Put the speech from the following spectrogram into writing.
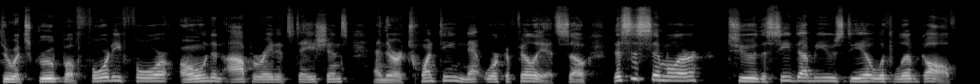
through its group of 44 owned and operated stations, and there are 20 network affiliates. So this is similar to the CW's deal with LIV Golf.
